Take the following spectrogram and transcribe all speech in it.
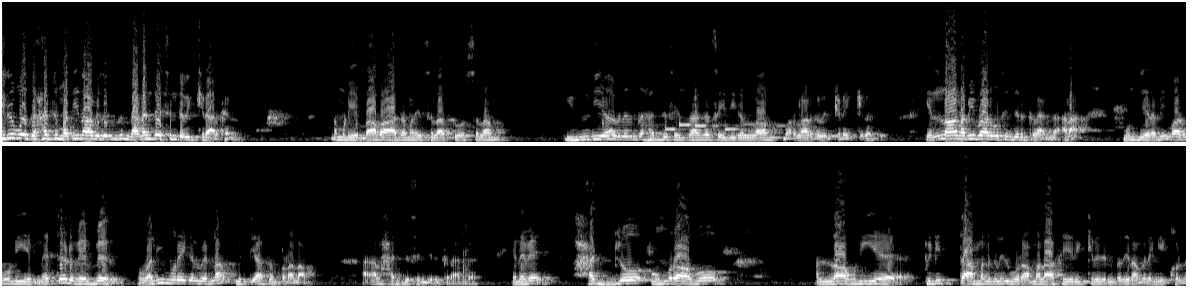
இருபது ஹஜ் மதீனாவிலிருந்து நடந்தே சென்றிருக்கிறார்கள். நம்முடைய பாபா ஆதம் அலி சலாத்து வசலாம் இந்தியாவிலிருந்து ஹஜ் செய்ததாக செய்திகள்லாம் வரலாறுகளில் கிடைக்கிறது. எல்லா நபிமார்களும் செஞ்சிருக்கிறாங்க. ஆனால் முந்தைய நபிமார்களுடைய மெத்தட் வெவ்வேறு. வழிமுறைகள் எல்லாம் வித்தியாசம் படலாம். அதனால் ஹஜ் செஞ்சிருக்கிறாங்க. எனவே ஹஜ்ஜோ உம்ராவோ அல்லாஹுடைய பிடித்த அமல்களில் ஒரு அமலாக இருக்கிறது என்பதை நாம் விளங்கிக் கொள்ள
